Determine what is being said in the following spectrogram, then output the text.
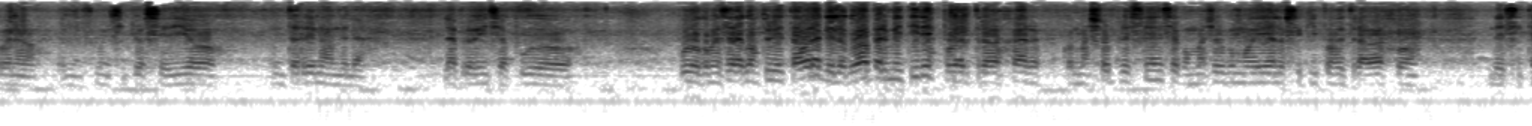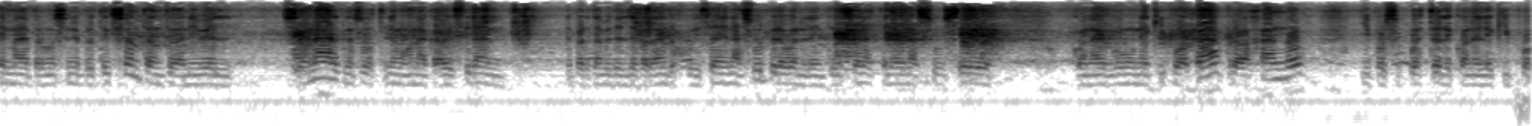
bueno, el municipio cedió un terreno donde la provincia pudo pudo comenzar a construir esta obra que lo que va a permitir es poder trabajar con mayor presencia, con mayor comodidad los equipos de trabajo del sistema de promoción y protección, tanto a nivel zonal, que nosotros tenemos una cabecera en el departamento, del Departamento Judicial en Azul, pero bueno, la intención es tener una subsede con algún equipo acá trabajando y por supuesto con el equipo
